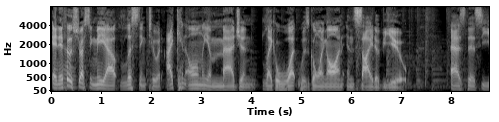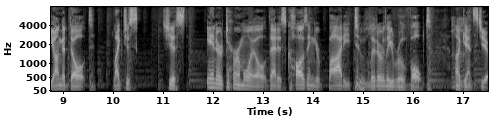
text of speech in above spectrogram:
and if yeah. it was stressing me out listening to it, I can only imagine like what was going on inside of you as this young adult like just just inner turmoil that is causing your body to literally revolt mm-hmm. against you.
